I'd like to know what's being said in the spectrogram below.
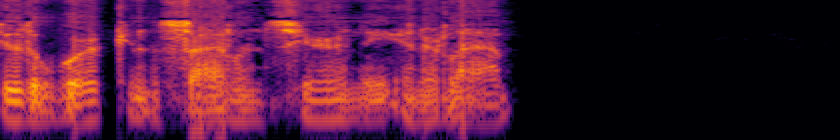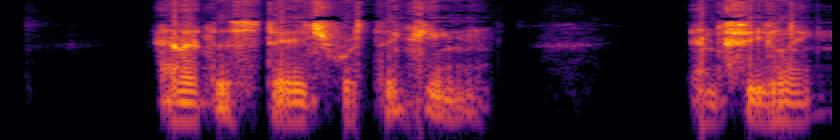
Do the work in the silence here in the inner lab. And at this stage, we're thinking and feeling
